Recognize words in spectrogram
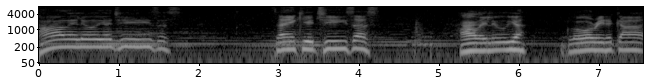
Hallelujah, Jesus. Thank you, Jesus. Hallelujah. Glory to God.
